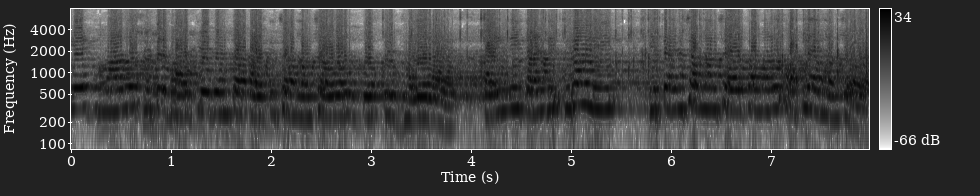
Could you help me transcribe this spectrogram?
एक एक माणूस इथे भारतीय जनता पार्टीच्या मंचावर उपस्थित झालेला आहे. काहींनी कांडी फिरवली की त्यांच्या मंचावरचा माणूस आपल्या मंचावर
